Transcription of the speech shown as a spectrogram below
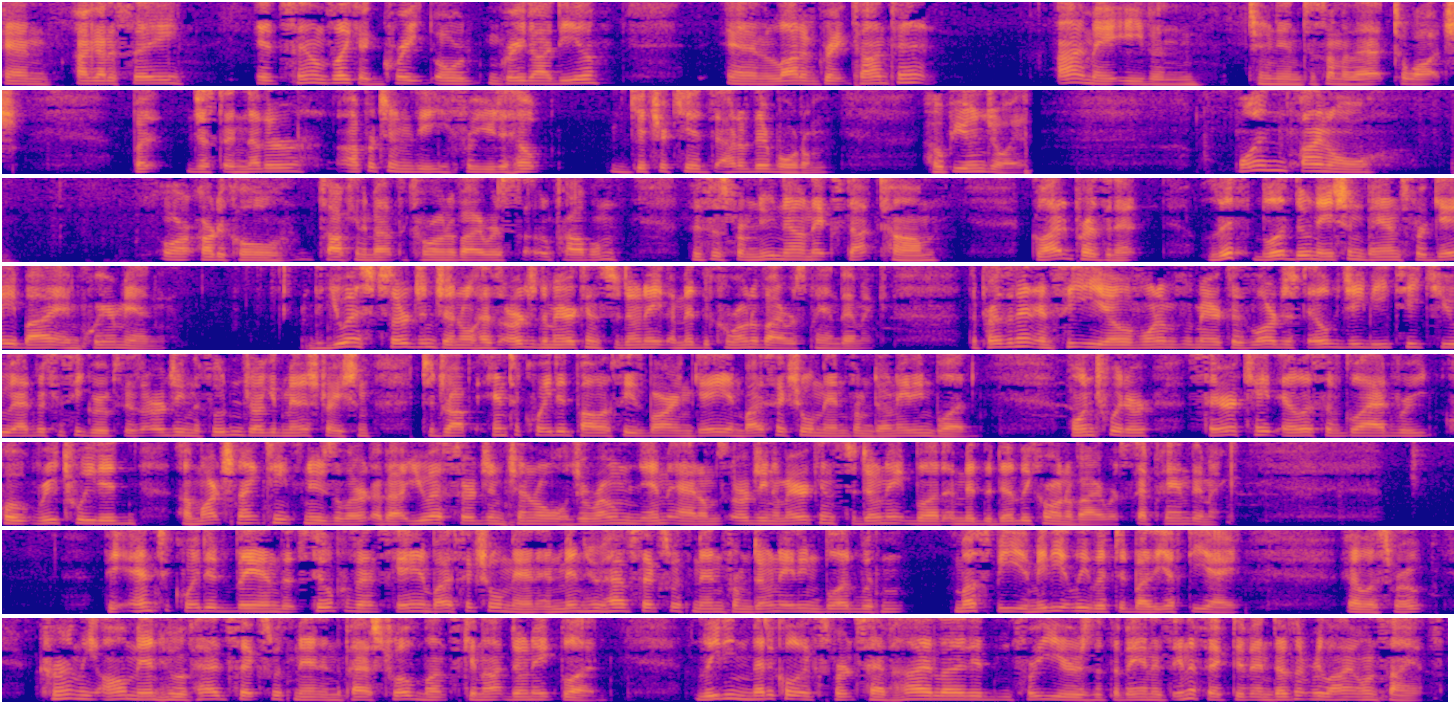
And I gotta say, it sounds like a great or great idea and a lot of great content. I may even tune into some of that to watch. But just another opportunity for you to help get your kids out of their boredom. Hope you enjoy it. One final or article talking about the coronavirus problem. This is from newnownexts.com. GLAAD president lift blood donation bans for gay, bi, and queer men. The U.S. Surgeon General has urged Americans to donate amid the coronavirus pandemic. The president and CEO of one of America's largest LGBTQ advocacy groups is urging the Food and Drug Administration to drop antiquated policies barring gay and bisexual men from donating blood. On Twitter, Sarah Kate Ellis of GLAAD re, quote, retweeted a March 19th news alert about U.S. Surgeon General Jerome M. Adams urging Americans to donate blood amid the deadly coronavirus pandemic. The antiquated ban that still prevents gay and bisexual men and men who have sex with men from donating blood with must be immediately lifted by the FDA, Ellis wrote. Currently, all men who have had sex with men in the past 12 months cannot donate blood. Leading medical experts have highlighted for years that the ban is ineffective and doesn't rely on science.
